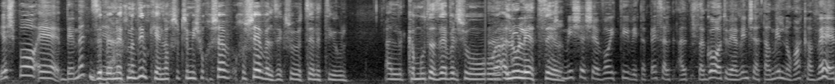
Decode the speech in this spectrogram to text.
יש פה אה, באמת... זה באמת מדהים, כי אני לא חושבת שמישהו חשב, חושב על זה כשהוא יוצא לטיול. על כמות הזבל שהוא עלול לייצר. מי שיבוא איתי ויתאפס על, על פסגות ויבין שהתרמיל נורא כבד,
